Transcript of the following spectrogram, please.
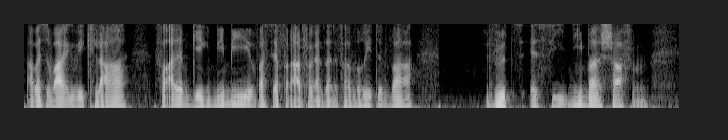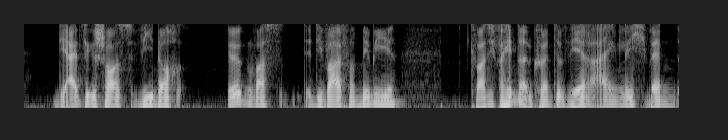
Aber es war irgendwie klar, vor allem gegen Mimi, was ja von Anfang an seine Favoritin war, wird es sie niemals schaffen. Die einzige Chance, wie noch irgendwas die Wahl von Mimi quasi verhindern könnte, wäre eigentlich, wenn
